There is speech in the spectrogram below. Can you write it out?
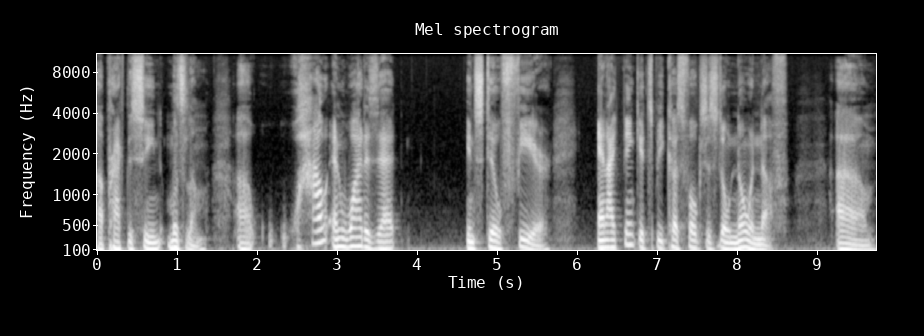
a practicing Muslim? Uh, how and why does that instill fear? And I think it's because folks just don't know enough. Um,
